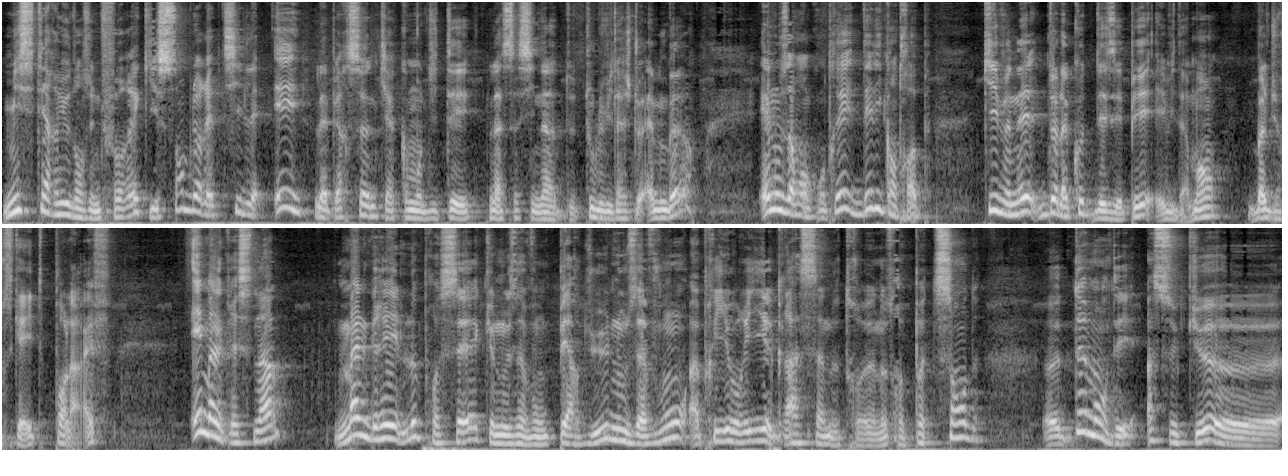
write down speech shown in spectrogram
mystérieux dans une forêt qui semblerait-il est la personne qui a commandité l'assassinat de tout le village de Ember. Et nous avons rencontré des lycanthropes qui venaient de la côte des épées, évidemment, Baldur's Gate pour la ref. Et malgré cela, malgré le procès que nous avons perdu, nous avons, a priori, grâce à notre, notre pote Sand, euh, demandé à ce que, euh,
